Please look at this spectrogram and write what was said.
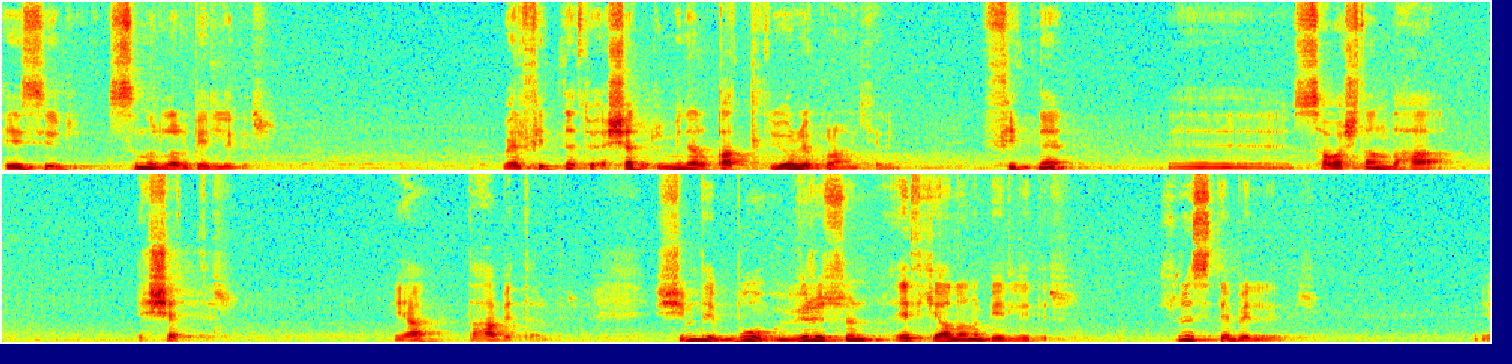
tesir sınırları bellidir. Vel fitnetu eşeddu minel katl diyor ya Kur'an-ı Kerim. Fitne e, savaştan daha eşittir. Ya daha beterdir. Şimdi bu virüsün etki alanı bellidir. Süresi de bellidir. E,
